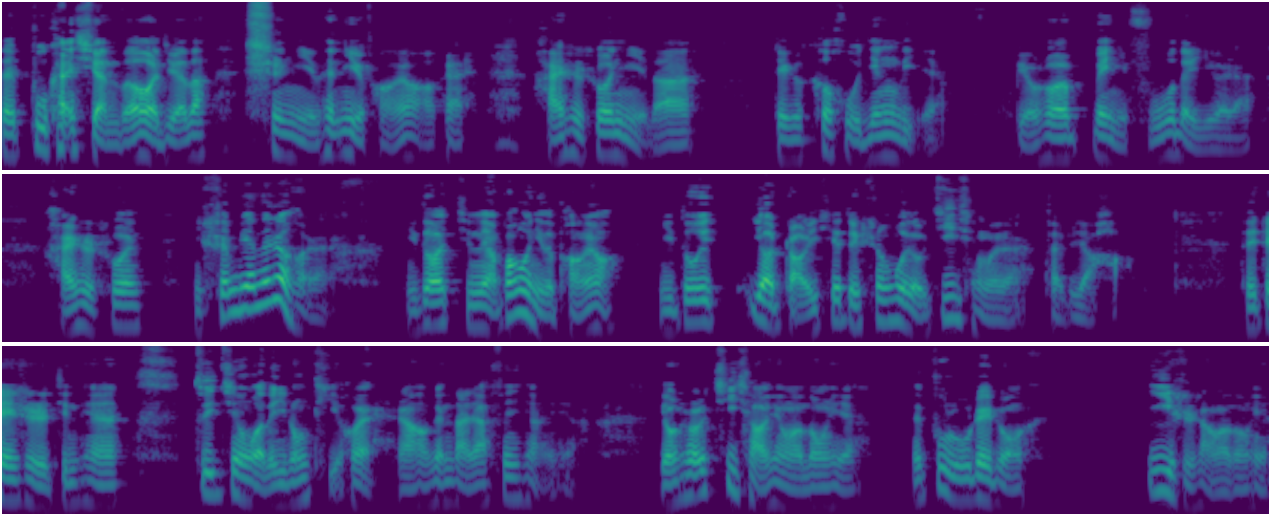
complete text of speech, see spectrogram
在不管选择，我觉得是你的女朋友 OK，还是说你的这个客户经理，比如说为你服务的一个人，还是说你身边的任何人。你都要尽量，包括你的朋友，你都要找一些对生活有激情的人才比较好。所以这是今天最近我的一种体会，然后跟大家分享一下。有时候技巧性的东西，那不如这种意识上的东西，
